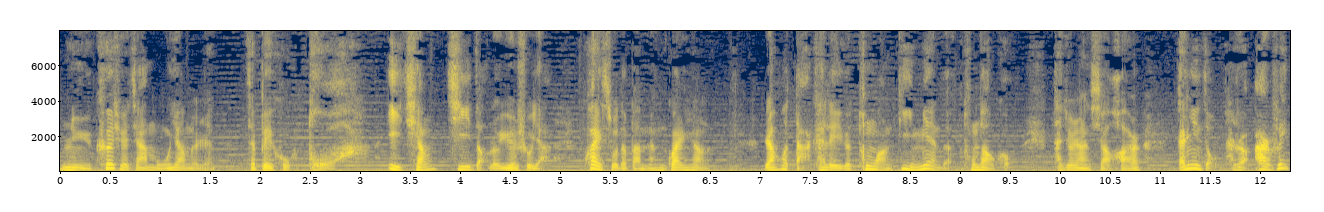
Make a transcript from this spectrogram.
女科学家模样的人在背后，唰一枪击倒了约书亚，快速的把门关上了，然后打开了一个通往地面的通道口。他就让小孩赶紧走，他说：“阿尔菲，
